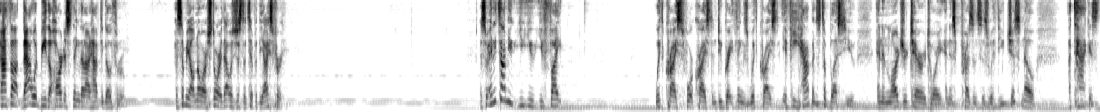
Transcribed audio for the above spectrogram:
And I thought that would be the hardest thing that I'd have to go through. And some of y'all know our story. That was just the tip of the iceberg. And so anytime you, you, you fight with Christ, for Christ, and do great things with Christ, if He happens to bless you and enlarge your territory and His presence is with you, just know attack is,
